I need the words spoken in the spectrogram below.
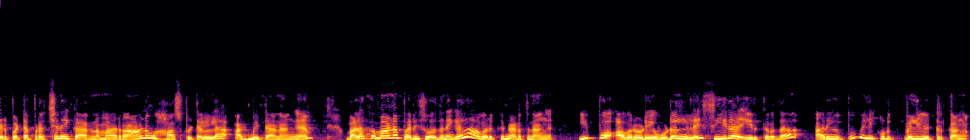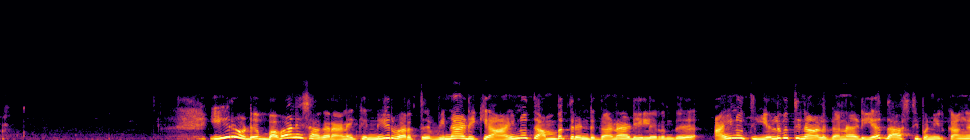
ஏற்பட்ட பிரச்சனை காரணமா ராணுவ ஹாஸ்பிட்டல்ல அட்மிட் ஆனாங்க. வழக்கமான பரிசோதனைகள் அவருக்கு நடத்தினாங்க. இப்போ அவருடைய உடல்நிலை சீரா இருக்கிறதா அறிவிப்பு வெளி வெளியிட்டிருக்காங்க. ஈரோடு பவானிசாகர் அணைக்கு நீர்வரத்து வினாடிக்கு ஐநூத்தி ஐம்பத்தி ரெண்டு கன அடியிலிருந்து ஐநூத்தி எழுபத்தி நாலு கன அடியை ஜாஸ்தி பண்ணியிருக்காங்க.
